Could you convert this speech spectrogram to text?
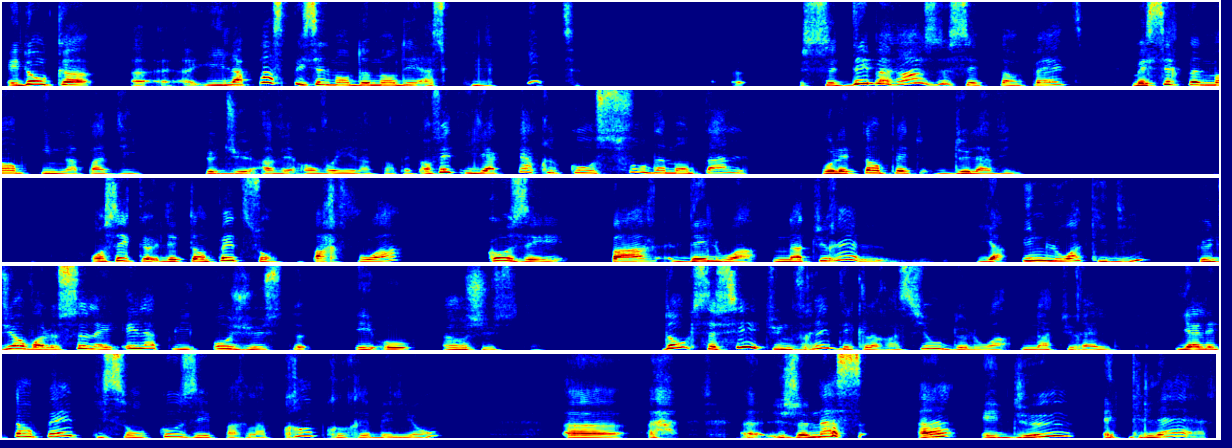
Et donc, euh, euh, il n'a pas spécialement demandé à ce qu'il quitte, euh, se débarrasse de cette tempête, mais certainement il n'a pas dit que Dieu avait envoyé la tempête. En fait, il y a quatre causes fondamentales pour les tempêtes de la vie. On sait que les tempêtes sont parfois causées par des lois naturelles. Il y a une loi qui dit que Dieu envoie le soleil et la pluie aux justes et aux injustes. Donc ceci est une vraie déclaration de loi naturelle. Il y a les tempêtes qui sont causées par la propre rébellion. Euh, euh, Jonas 1 et 2 est clair.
